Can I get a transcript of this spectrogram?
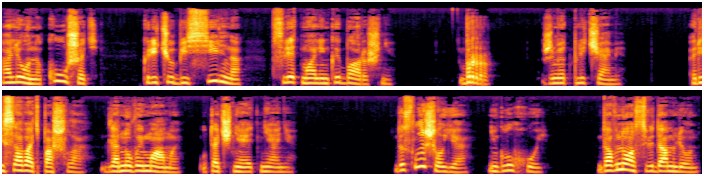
Алена, кушать, кричу бессильно вслед маленькой барышни. Бр, жмет плечами. Рисовать пошла для новой мамы, уточняет няня. Да слышал я, не глухой. Давно осведомлен,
